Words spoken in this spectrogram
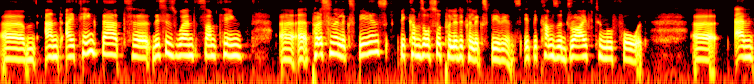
Um, and I think that uh, this is when something, uh, a personal experience, becomes also a political experience. It becomes a drive to move forward. Uh, and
